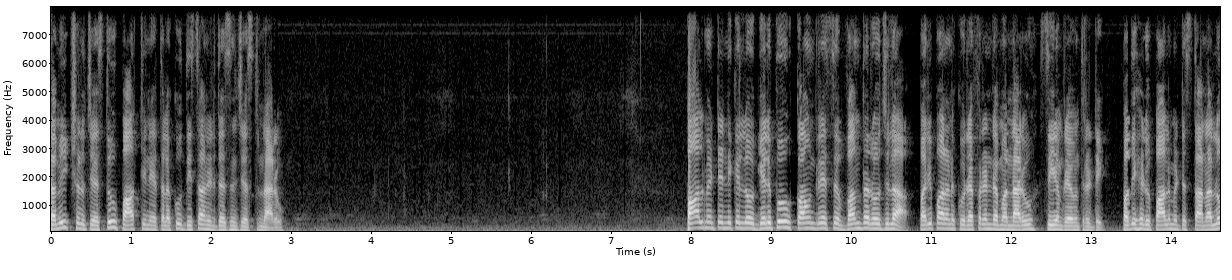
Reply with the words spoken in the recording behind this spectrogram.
సమీక్షలు చేస్తూ పార్టీ నేతలకు దిశానిర్దేశం చేస్తున్నారు. పార్లమెంట్ ఎన్నికల్లో గెలుపు కాంగ్రెస్ వంద రోజుల పరిపాలనకు రెఫరెండం అన్నారు సీఎం రేవంత్ రెడ్డి. పదిహేడు పార్లమెంటు స్థానాల్లో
